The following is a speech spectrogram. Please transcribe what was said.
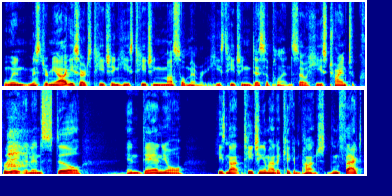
when Mr. Miyagi starts teaching, he's teaching muscle memory. He's teaching discipline. So he's trying to create and instill in Daniel. He's not teaching him how to kick and punch. In fact,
